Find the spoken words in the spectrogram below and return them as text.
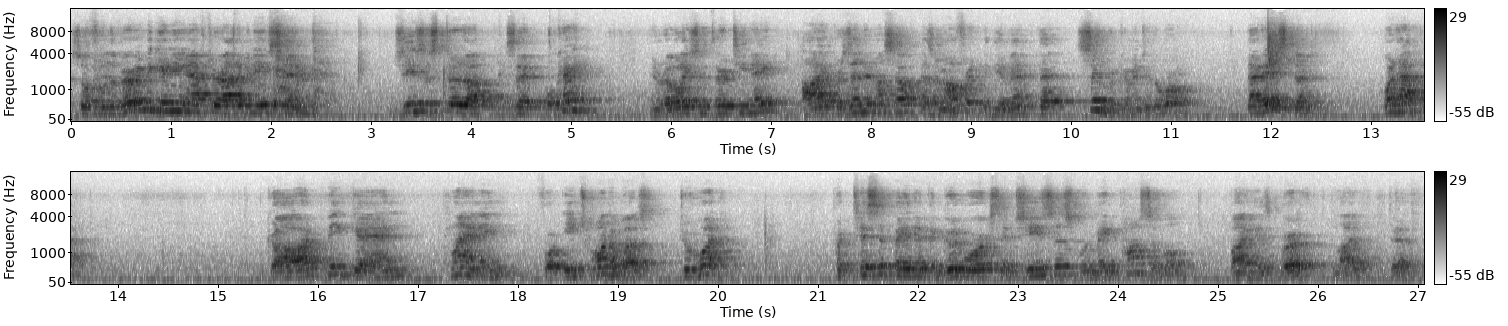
So from the very beginning after Adam and Eve sinned, Jesus stood up and said, okay, in Revelation 13, 8, I presented myself as an offering in the event that sin would come into the world. That instant, what happened? God began planning for each one of us to what? Participate in the good works that Jesus would make possible by his birth, life, death,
